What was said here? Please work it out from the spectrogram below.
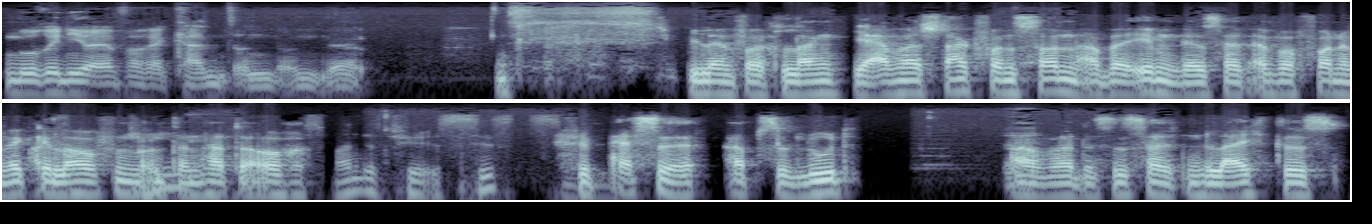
Mourinho einfach erkannt und, und ja. Spiel einfach lang. Ja, war stark von Son, aber eben, der ist halt einfach vorne weggelaufen und dann hat er auch Was waren das für Assists? für Pässe, absolut. Aber das ist halt ein leichtes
